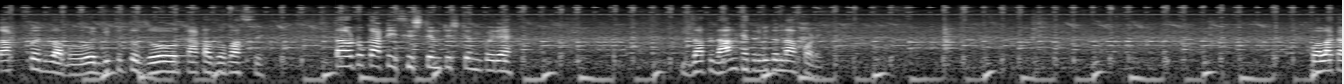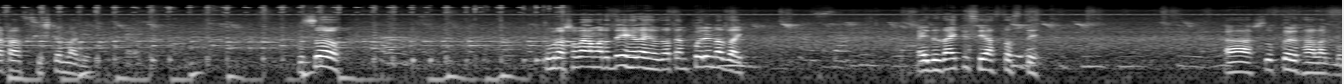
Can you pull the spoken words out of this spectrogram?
কাটতে যাব, ওর ভিতর তো জোর কাটা জোপ আছে। তাও একটু কাটি সিস্টেম টিস্টেম করে যাতে ধান ক্ষেতের ভিতর না পড়ে। কলা কাটা সিস্টেম লাগে। বুঝছ? তোমরা সবাই আমার দেহে রাখো যাতে আমি পড়ে না যাই। এই যে যাইতেছি আস্তে আস্তে। চুপ করে থাকা লাগবো।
